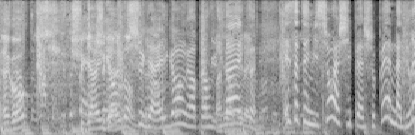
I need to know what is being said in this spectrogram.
Grégo Sugar Hill Gang. Sugar Hill Gang, Rappers Delight. Et cette émission, HIP HOP, elle n'a duré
